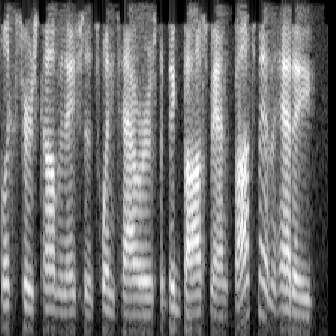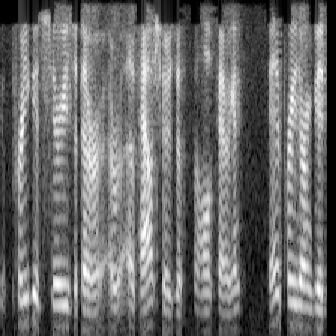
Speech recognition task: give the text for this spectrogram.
Slicksters combination of Twin Towers, the Big Boss Man. Boss Man had a pretty good series of of house shows with Hulk Hogan. They had a pretty darn good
